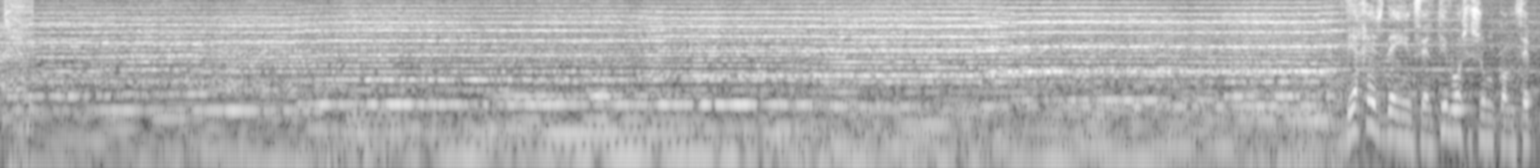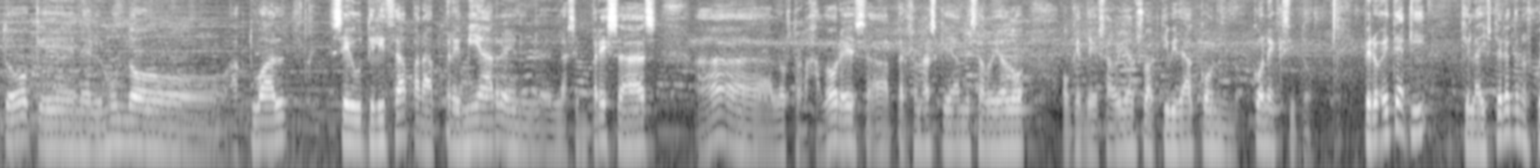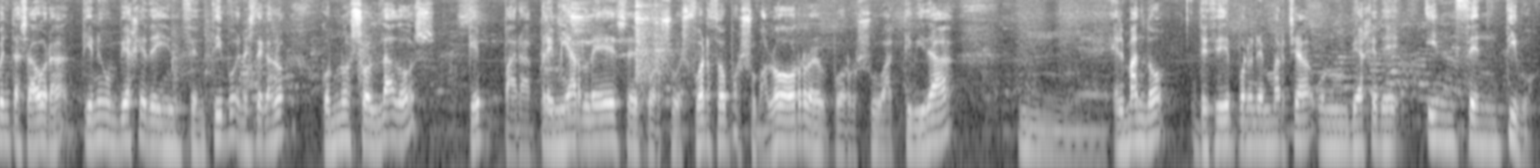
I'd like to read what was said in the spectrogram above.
Viajes de incentivos es un concepto que en el mundo actual se utiliza para premiar en, las empresas a los trabajadores, a personas que han desarrollado o que desarrollan su actividad con, con éxito. Pero este aquí que la historia que nos cuentas ahora tiene un viaje de incentivo, en este caso con unos soldados que para premiarles eh, por su esfuerzo, por su valor, eh, por su actividad, mm, el mando decide poner en marcha un viaje de incentivo.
